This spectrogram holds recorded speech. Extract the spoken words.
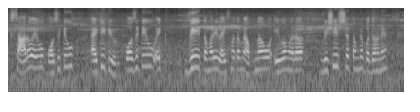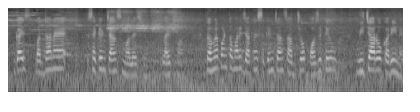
એક સારો એવો પોઝિટિવ એટીટ્યૂડ પોઝિટિવ એક વે તમારી લાઈફમાં તમે અપનાવો એવા મારા વિશેષ છે તમને બધાને. ગાઈઝ બધાને સેકન્ડ ચાન્સ મળે છે લાઈફમાં. તમે પણ તમારી જાતને સેકન્ડ ચાન્સ આપજો પોઝિટિવ વિચારો કરીને.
